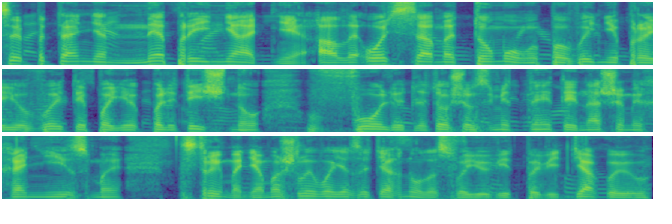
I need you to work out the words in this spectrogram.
Це питання неприйнятні, але ось саме тому ми повинні проявити політичну волю для того, щоб змітнити наші механізми стримання. Можливо, я затягнула свою відповідь. Дякую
